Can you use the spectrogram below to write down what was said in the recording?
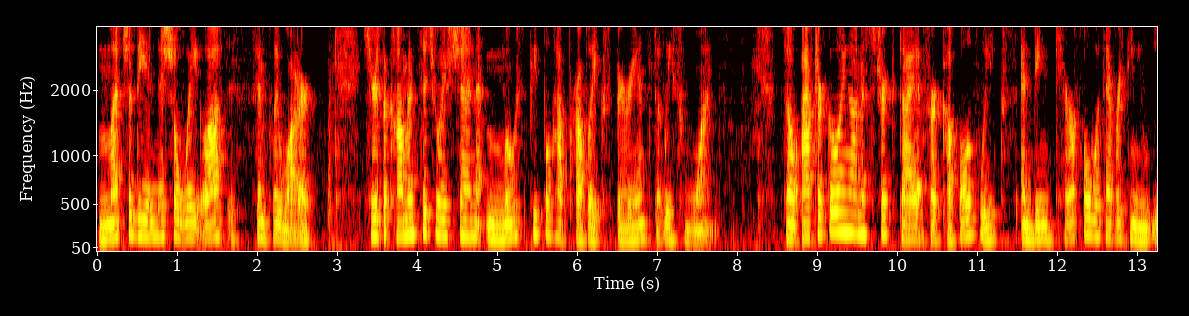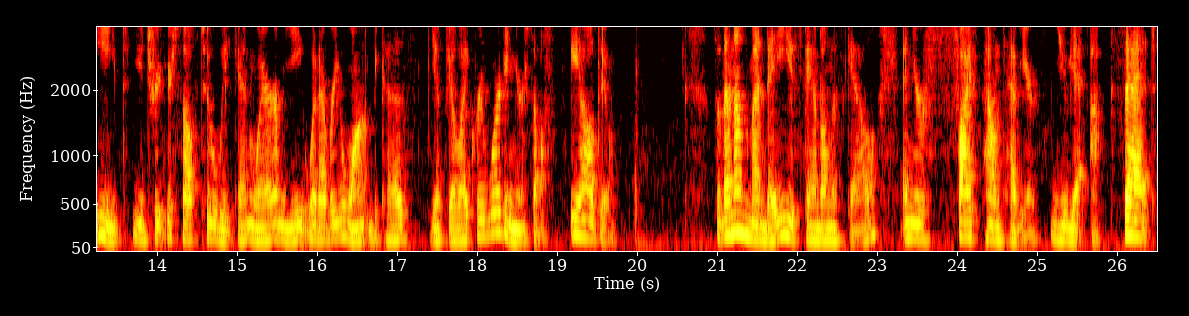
Much of the initial weight loss is simply water. Here's a common situation most people have probably experienced at least once. So, after going on a strict diet for a couple of weeks and being careful with everything you eat, you treat yourself to a weekend where you eat whatever you want because you feel like rewarding yourself. We all do. So then on Monday, you stand on the scale and you're five pounds heavier. You get upset,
